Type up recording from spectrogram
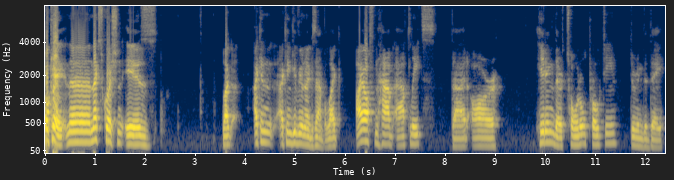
Okay, the next question is like I can I can give you an example. Like I often have athletes that are hitting their total protein during the day,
